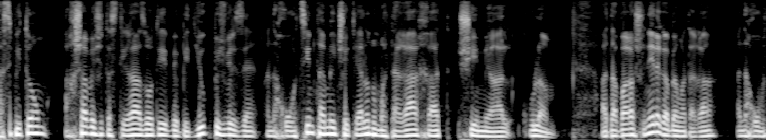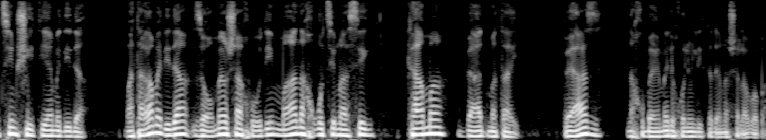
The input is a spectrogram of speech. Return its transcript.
אז פתאום, עכשיו יש את הסתירה הזאת, ובדיוק בשביל זה, אנחנו רוצים תמיד שתהיה לנו מטרה אחת שהיא מעל כולם. הדבר השני לגבי מטרה, אנחנו רוצים שהיא תהיה מדידה. מטרה מדידה זה אומר שאנחנו יודעים מה אנחנו רוצים להשיג, כמה ועד מתי. ואז אנחנו באמת יכולים להתקדם לשלב הבא.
